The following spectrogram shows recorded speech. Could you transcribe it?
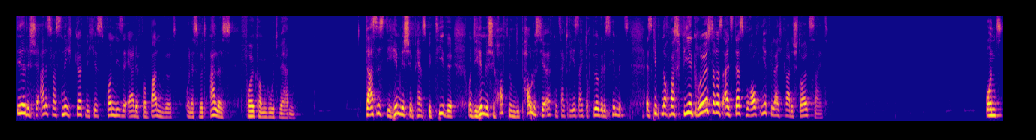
Irdische, alles, was nicht göttlich ist, von dieser Erde verbannen wird. Und es wird alles vollkommen gut werden. Das ist die himmlische Perspektive und die himmlische Hoffnung, die Paulus hier öffnet. Sagt doch, ihr seid doch Bürger des Himmels. Es gibt noch was viel Größeres als das, worauf ihr vielleicht gerade stolz seid. Und,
